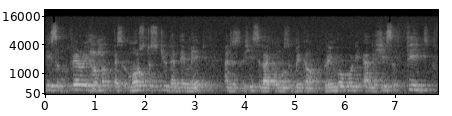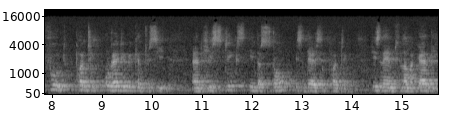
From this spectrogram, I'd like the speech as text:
He's very humble, as most student they made and he's like almost become rainbow body and his feet, foot, punting already we can to see. And he sticks in the stone, is there's a punting. His name is Lamakati.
